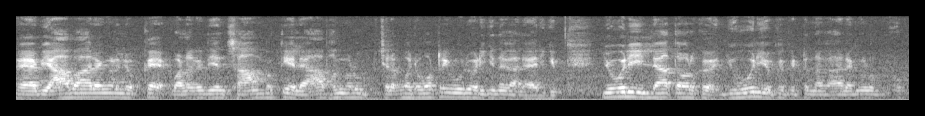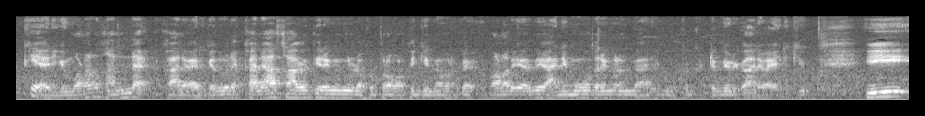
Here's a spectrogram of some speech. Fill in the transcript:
വ്യാപാരങ്ങളിലൊക്കെ വളരെയധികം സാമ്പത്തിക ലാഭങ്ങളും ചിലപ്പോൾ ലോട്ടറി പോലും അടിക്കുന്ന കാലമായിരിക്കും. ജോലി ഇല്ലാത്തവർക്ക് ജോലിയൊക്കെ കിട്ടുന്ന കാലങ്ങളും ഒക്കെ ആയിരിക്കും. വളരെ നല്ല കാലമായിരിക്കും. അതുപോലെ കലാസാഹിത്യ രംഗങ്ങളിലൊക്കെ പ്രവർത്തിക്കുന്നവർക്ക് വളരെയധികം അനുമോദനങ്ങളും കാര്യങ്ങളും ഒക്കെ കിട്ടുന്ന ഒരു കാലമായിരിക്കും. ഈ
